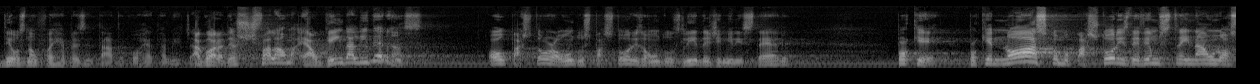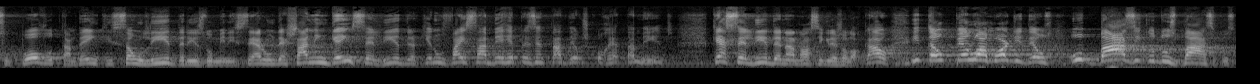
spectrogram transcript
Deus não foi representado corretamente. Agora, deixa eu te falar, uma, é alguém da liderança, ou o pastor, ou um dos pastores, ou um dos líderes de ministério. Por quê? Porque nós, como pastores, devemos treinar o nosso povo também, que são líderes do ministério, não deixar ninguém ser líder que não vai saber representar Deus corretamente. Quer ser líder na nossa igreja local? Então, pelo amor de Deus, o básico dos básicos,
